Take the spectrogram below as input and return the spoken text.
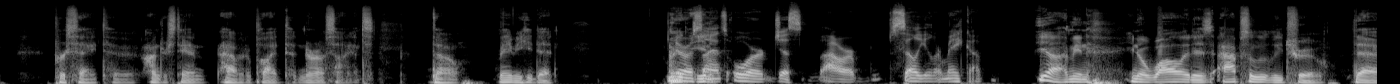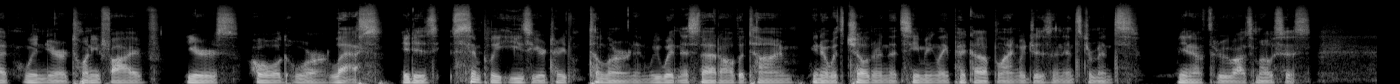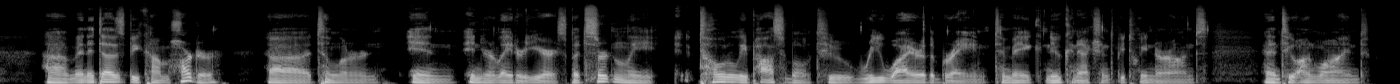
per se to understand how it applied to neuroscience, though maybe he did. Neuroscience or just our cellular makeup. Yeah. I mean, you know, while it is absolutely true that when you're 25 years old or less, it is simply easier to, to learn. And we witness that all the time, you know, with children that seemingly pick up languages and instruments, you know, through osmosis. Um, and it does become harder uh, to learn in in your later years, but certainly totally possible to rewire the brain to make new connections between neurons and to unwind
